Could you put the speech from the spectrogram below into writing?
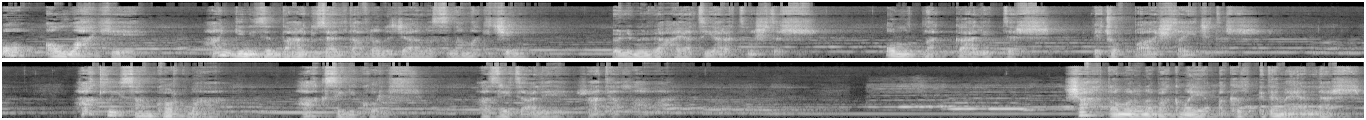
O Allah ki hanginizin daha güzel davranacağını sınamak için ölümü ve hayatı yaratmıştır. O mutlak galiptir ve çok bağışlayıcıdır. Haklıysan korkma, hak seni korur. Hazreti Ali radıyallahu anh. Şah damarına bakmayı akıl edemeyenler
